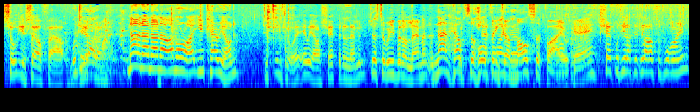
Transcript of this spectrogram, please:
sort yourself out. Would you Yeah, like right. No, no, no, no. I'm all right. You carry on. Just enjoy it. Here we are, chef. Bit of lemon. Just a wee bit of lemon, and that helps the whole Chef thing like to a- emulsify, okay? Chef, would you like a glass of wine?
